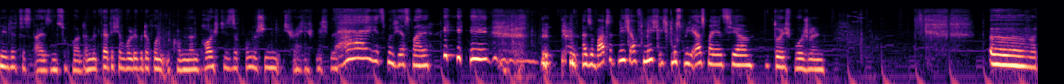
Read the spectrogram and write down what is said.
Schmiedetes Eisen, super. Damit werde ich ja wohl über die Runden kommen. Dann brauche ich diese komischen. Ich, ich, ich, äh, jetzt muss ich erstmal. also wartet nicht auf mich. Ich muss mich erstmal jetzt hier durchwurscheln. Äh, was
